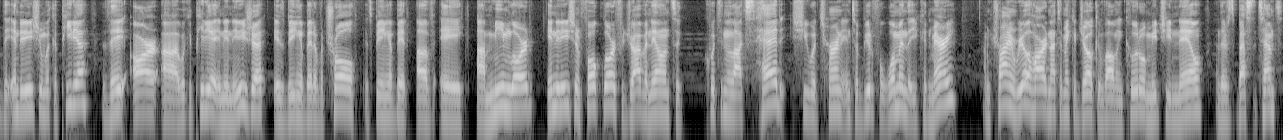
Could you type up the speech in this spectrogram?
the Indonesian Wikipedia, they are uh, Wikipedia in Indonesia is being a bit of a troll. It's being a bit of a, a meme lord. Indonesian folklore: if you drive a nail into Kuntilanak's head, she would turn into a beautiful woman that you could marry. I'm trying real hard not to make a joke involving Kuro, Michi, Nail, and there's best attempt.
